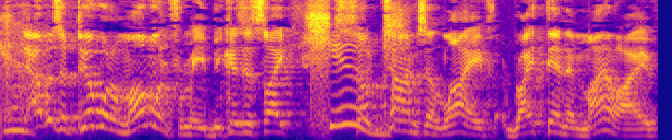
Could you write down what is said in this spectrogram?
that was a pivotal moment for me because it's like Huge. sometimes in life, right then in my life,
